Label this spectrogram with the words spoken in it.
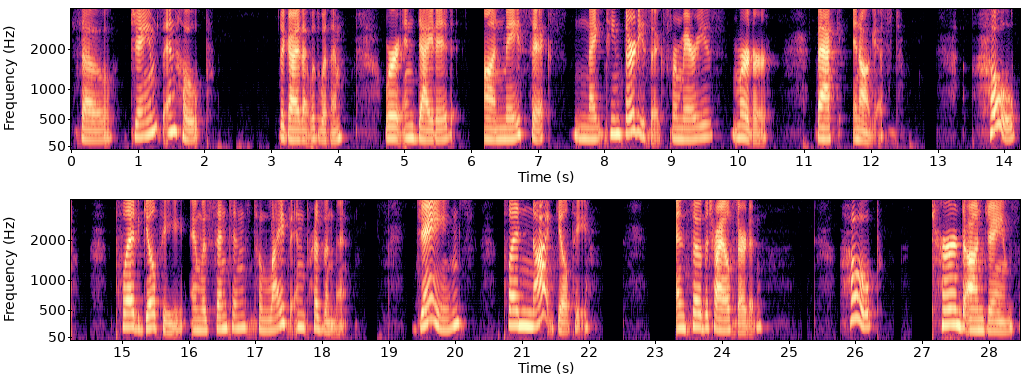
So, James and Hope, the guy that was with him, were indicted on May 6, 1936, for Mary's murder back in August. Hope pled guilty and was sentenced to life imprisonment. James pled not guilty. And so the trial started. Hope turned on James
